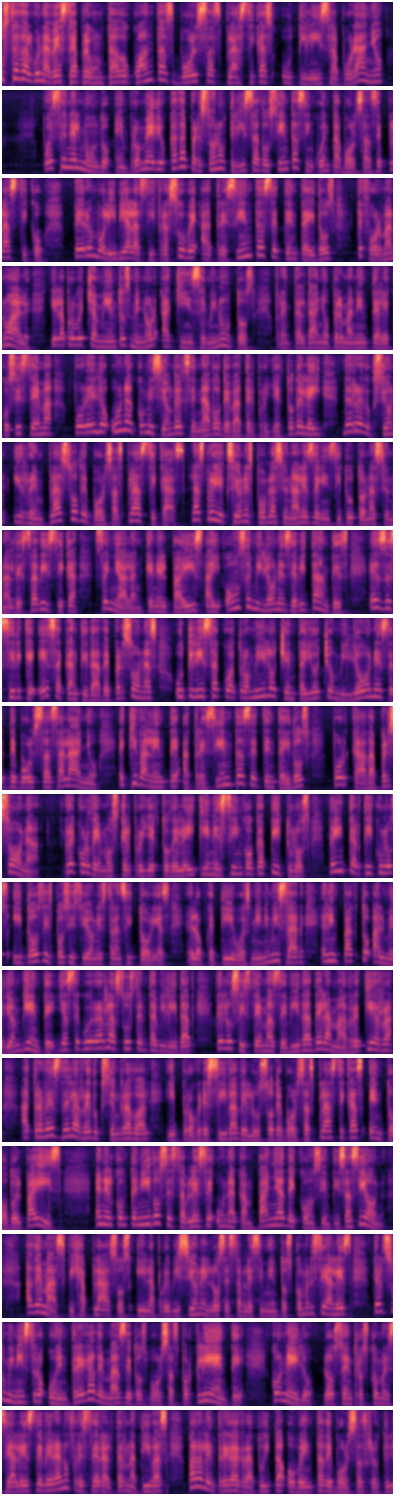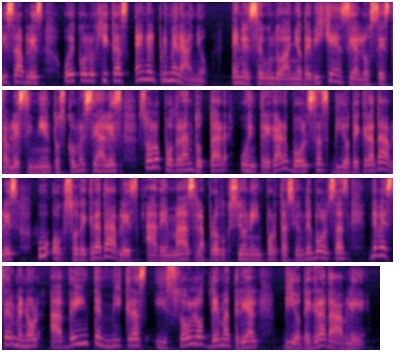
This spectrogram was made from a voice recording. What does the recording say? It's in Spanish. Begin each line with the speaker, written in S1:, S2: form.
S1: ¿Usted alguna vez se ha preguntado cuántas bolsas plásticas utiliza por año? Pues en el mundo, en promedio, cada persona utiliza 250 bolsas de plástico, pero en Bolivia la cifra sube a 372 de forma anual y el aprovechamiento es menor a 15 minutos. Frente al daño permanente al ecosistema, por ello una comisión del Senado debate el proyecto de ley de reducción y reemplazo de bolsas plásticas. Las proyecciones poblacionales del Instituto Nacional de Estadística señalan que en el país hay 11 millones de habitantes, es decir que esa cantidad de personas utiliza 4.088 millones de bolsas al año, equivalente a 372 por cada persona. Recordemos que el proyecto de ley tiene cinco capítulos, 20 artículos y dos disposiciones transitorias. El objetivo es minimizar el impacto al medio ambiente y asegurar la sustentabilidad de los sistemas de vida de la madre tierra a través de la reducción gradual y progresiva del uso de bolsas plásticas en todo el país. En el contenido se establece una campaña de concientización. Además, fija plazos y la prohibición en los establecimientos comerciales del suministro o entrega de más de dos bolsas por cliente. Con ello, los centros comerciales deberán ofrecer alternativas para la entrega gratuita o venta de bolsas reutilizables o ecológicas en el primer año. En el segundo año de vigencia, los establecimientos comerciales solo podrán dotar o entregar bolsas biodegradables u oxodegradables. Además, la producción e importación de bolsas debe ser menor a 20 micras y solo de material biodegradable.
